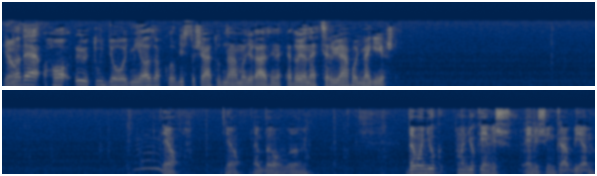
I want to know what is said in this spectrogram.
ja. Na de ha ő tudja, hogy mi az, akkor biztos el tudná magyarázni neked olyan egyszerűen, hogy megértsd. Ja. Ja, ebben van valami. De mondjuk, mondjuk én is, én is inkább ilyen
